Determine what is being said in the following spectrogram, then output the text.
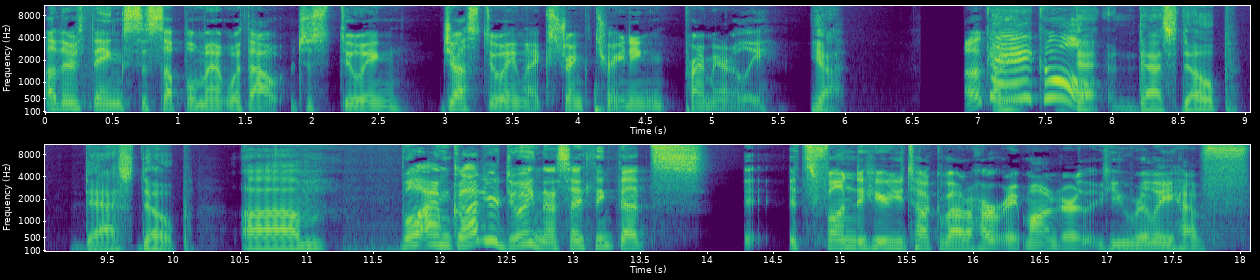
other things to supplement without just doing just doing like strength training primarily. Yeah. Okay, cool. That, that's dope. That's dope. Um, well, I'm glad you're doing this. I think that's it's fun to hear you talk about a heart rate monitor. You really have,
